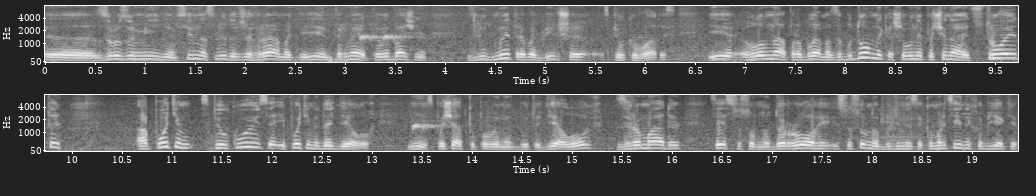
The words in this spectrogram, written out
е, з розумінням, всі в нас люди вже грамотні, є інтернет, телебачення. З людьми треба більше спілкуватись. І головна проблема забудовника, що вони починають строїти, а потім спілкуються і потім йде діалог. Ні, спочатку повинен бути діалог з громадою, це стосовно дороги, і стосовно будівництва комерційних об'єктів,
